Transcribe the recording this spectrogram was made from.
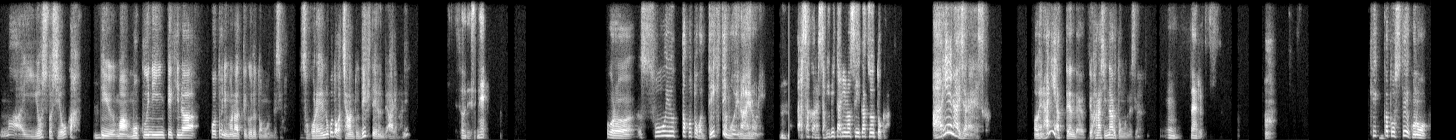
まあ、よしとしようかっていう、まあ、黙認的なことにもなってくると思うんですよ。そこら辺のことがちゃんとできているんであればね。そうですね。だから、そういったことができてもいないのに、うん朝から先浸りの生活とか、ありえないじゃないですか。お前何やってんだよっていう話になると思うんですよ。うん。なる。うん。結果として、この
